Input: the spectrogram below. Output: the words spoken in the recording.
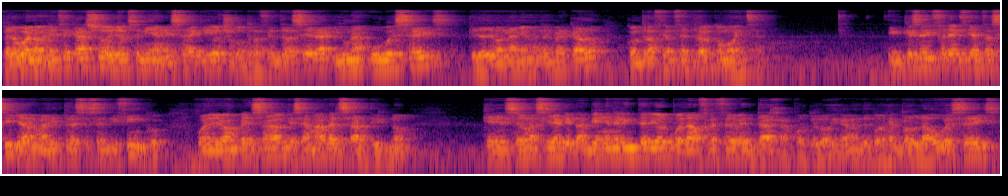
Pero bueno, en este caso ellos tenían esa X8 con tracción trasera y una V6, que ya llevan años en el mercado, con tracción central como esta. ¿En qué se diferencia esta silla, la Magic 365? Bueno, ellos han pensado en que sea más versátil, ¿no? que sea una silla que también en el interior pueda ofrecer ventajas, porque lógicamente, por ejemplo, la V6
